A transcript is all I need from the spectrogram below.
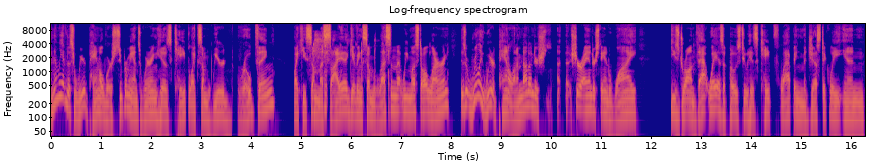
And then we have this weird panel where Superman's wearing his cape like some weird robe thing, like he's some messiah giving some lesson that we must all learn. Is a really weird panel, and I'm not under uh, sure I understand why he's drawn that way as opposed to his cape flapping majestically in,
